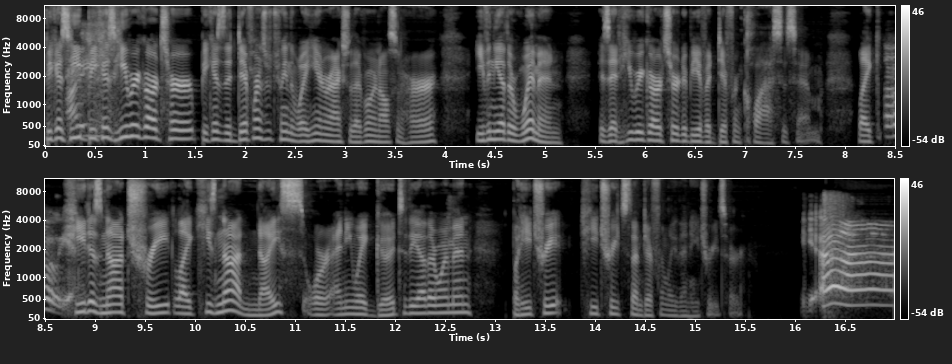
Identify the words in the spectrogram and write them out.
Because he I- because he regards her because the difference between the way he interacts with everyone else and her, even the other women, is that he regards her to be of a different class as him. Like Oh yeah. he does not treat like he's not nice or any way good to the other women, but he treat he treats them differently than he treats her. Uh,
